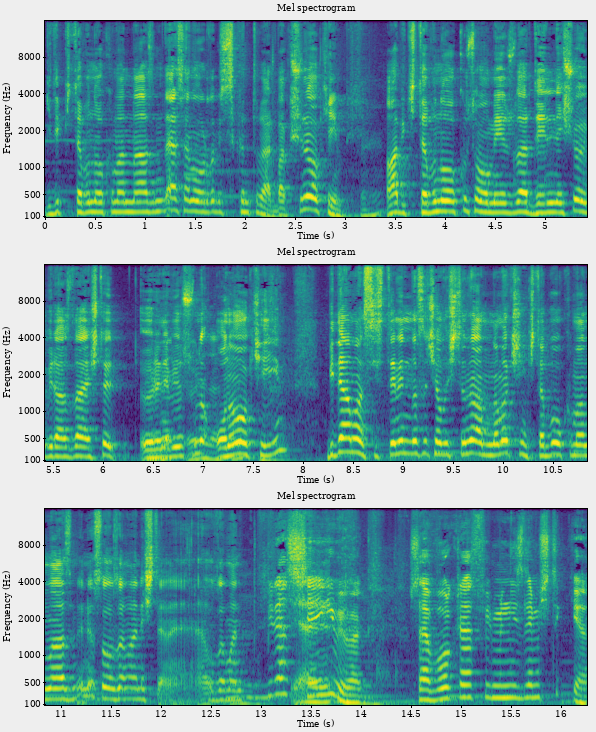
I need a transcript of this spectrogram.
gidip kitabını okuman lazım dersen orada bir sıkıntı var. Bak şunu okuyayım. Abi kitabını okursan o mevzular derinleşiyor biraz daha işte öğrenebiliyorsun. zaten. Ona okuyayım. Bir de ama sistemin nasıl çalıştığını anlamak için kitabı okuman lazım deniyorsa o zaman işte o zaman Biraz Yani- şey gibi bak. Mesela Warcraft filmini izlemiştik ya.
